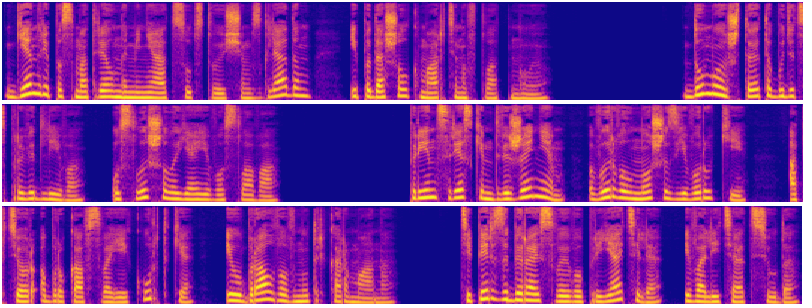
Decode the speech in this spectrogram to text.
Генри посмотрел на меня отсутствующим взглядом и подошел к Мартину вплотную. «Думаю, что это будет справедливо», — услышала я его слова. Принц резким движением вырвал нож из его руки, обтер об рукав своей куртки и убрал во внутрь кармана. «Теперь забирай своего приятеля и валите отсюда»,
